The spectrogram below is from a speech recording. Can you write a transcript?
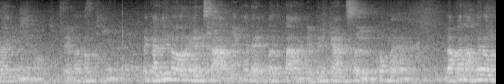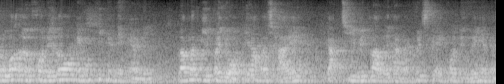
นะอยู่แล้วในพระคัมภีร์แต่การที่เราเรียนศาสตร์หรือแขนงต่างๆเนี่ยเป็นการเสริมเข้ามา แล้วก็ทำให้เรารู้ว่าเออคนในโลกนี้เขาคิดกันยังไงแล้วมันมีประโยชน์ที่เอามาใช้กับชีวิตเราในฐานะคริสเตียนคนหนึ่งได้ยังไง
